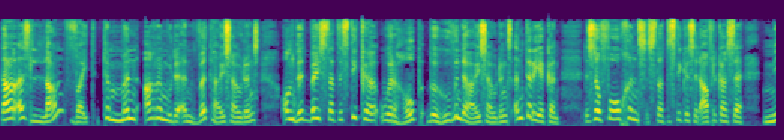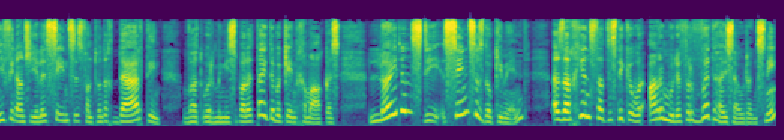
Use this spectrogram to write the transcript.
Daar is landwyd te min armoede in wit huishoudings om dit by statistieke oor hulpbehoevende huishoudings in te reken. Dis nou volgens Statistieke Suid-Afrika se nuwe finansiële sensus van 2013 wat oor munisipaliteite bekend gemaak is. Luidens die sensusdokument is daar geen statistieke oor armoede vir wit huishoudings nie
